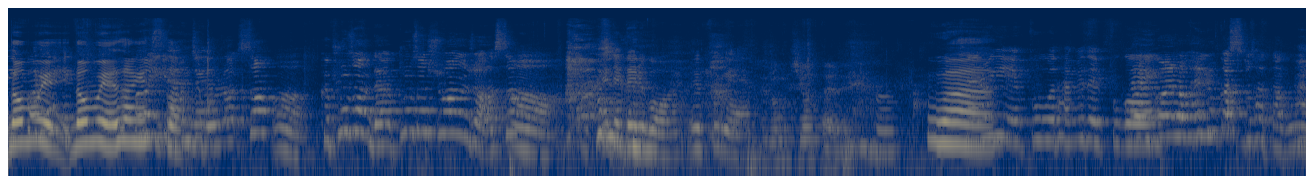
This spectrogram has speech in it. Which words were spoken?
너무 예- 너무 어, 이게 예상했어. 뭔지 몰랐어? 어, 그 풍선 내가 풍선 쇼하는 줄 알았어? 어. 애들 데리고 예쁘게. 너무 귀엽다 얘들. 우와. 재롱이 예쁘고 담비도 예쁘고. 내가 이거 하려고 헬륨가스도 샀다고.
